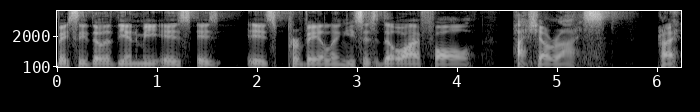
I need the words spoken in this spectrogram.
basically, though the enemy is is is prevailing, he says, "Though I fall, I shall rise." Right.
